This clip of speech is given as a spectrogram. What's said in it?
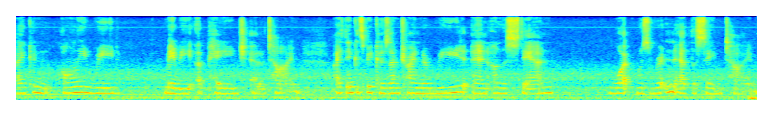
I can only read maybe a page at a time. I think it's because I'm trying to read and understand what was written at the same time.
